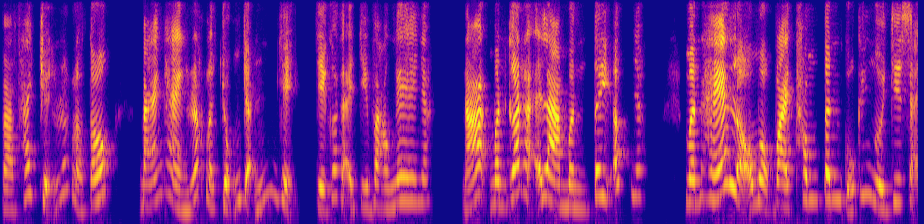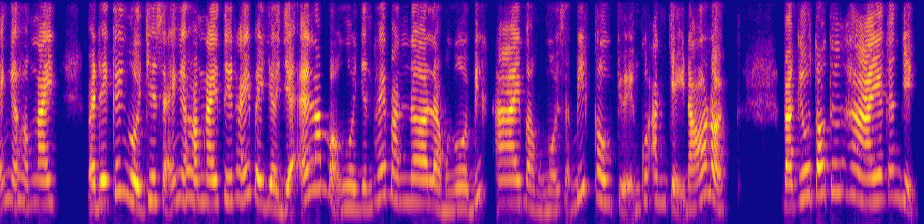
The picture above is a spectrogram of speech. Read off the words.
và phát triển rất là tốt, bán hàng rất là chuẩn chỉnh, chị chị có thể, chị vào nghe nha. Đó, mình có thể là mình ti up nha mình hé lộ một vài thông tin của cái người chia sẻ ngày hôm nay. Vậy thì cái người chia sẻ ngày hôm nay, tôi thấy bây giờ dễ lắm. Mọi người nhìn thấy banner là mọi người biết ai và mọi người sẽ biết câu chuyện của anh chị đó rồi. Và cái yếu tố thứ hai các anh chị,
